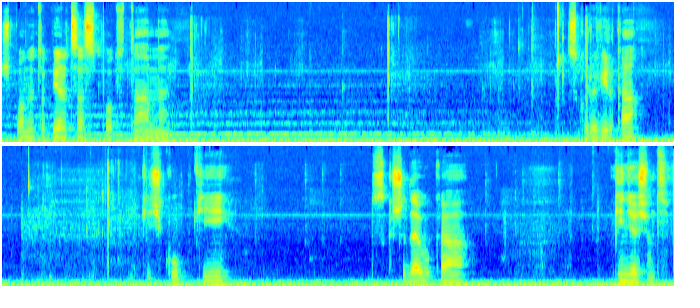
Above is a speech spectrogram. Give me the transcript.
Szpony topielca spod tamy. Skóry wilka. Jakieś kubki. Skrzydełka. 50.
